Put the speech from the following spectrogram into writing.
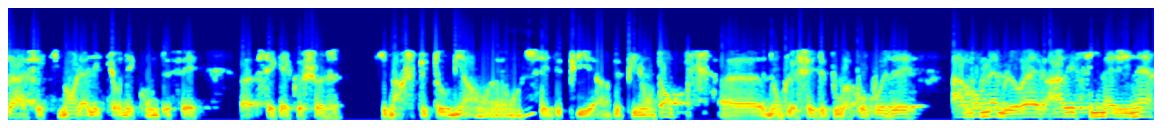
ça, effectivement, la lecture des contes de fées, c'est quelque chose qui marche plutôt bien. on le mhm. sait depuis depuis longtemps. donc le fait de pouvoir proposer avant même le rêve un récit imaginaire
